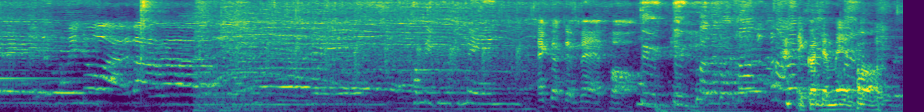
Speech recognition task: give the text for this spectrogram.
งให้ด้วยบ๊ายบายคอมเมนต์คอมเมนต์คอมเมนต์ไอ้ก็แต่แม่พ่อตื่นตื่นตื่นตื่นตื่นๆไอ้ก้อนเดแม่พ่อตื่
